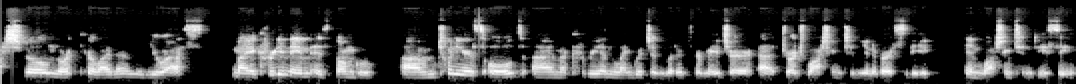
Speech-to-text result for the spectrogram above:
Asheville, North Carolina, in the U.S. My Korean name is Donggu. I'm 20 years old. I'm a Korean language and literature major at George Washington University in Washington, D.C.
